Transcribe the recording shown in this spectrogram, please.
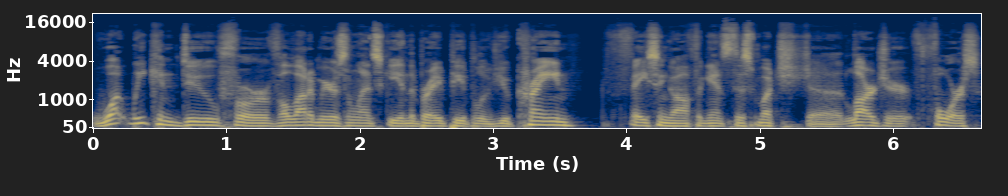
what we can do for Volodymyr Zelensky and the brave people of Ukraine facing off against this much uh, larger force.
